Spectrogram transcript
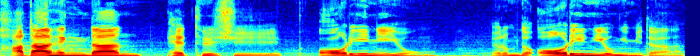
바다 횡단 배틀쉽 어린이용 여러분들 어린이용입니다.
